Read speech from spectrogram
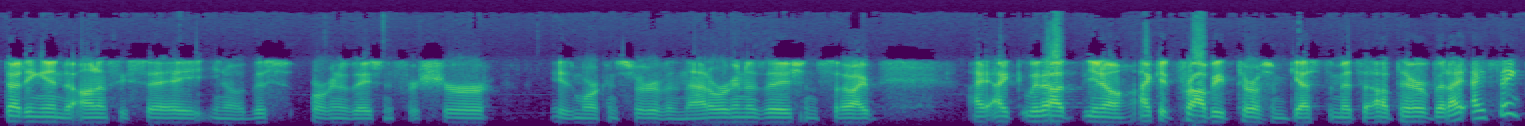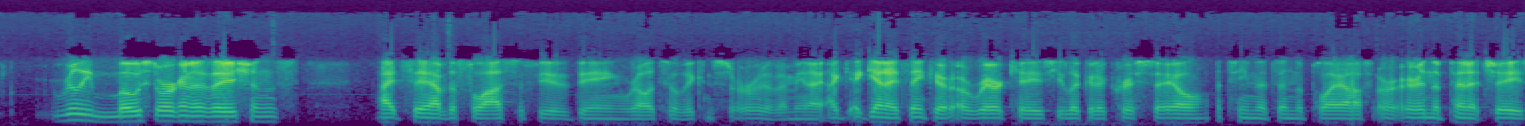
studying in to honestly say, you know, this organization for sure is more conservative than that organization. So I, I, I without, you know, I could probably throw some guesstimates out there, but I, I think really most organizations, I'd say, have the philosophy of being relatively conservative. I mean, I, again, I think a, a rare case. You look at a Chris Sale, a team that's in the playoff or, or in the pennant chase,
